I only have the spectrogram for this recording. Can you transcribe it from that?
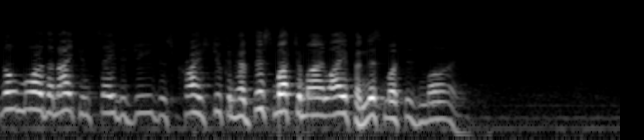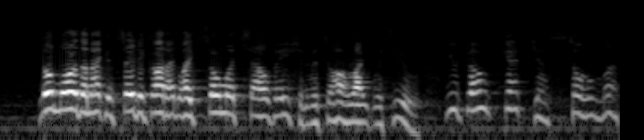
No more than I can say to Jesus Christ, you can have this much of my life and this much is mine. No more than I can say to God, I'd like so much salvation if it's all right with you. You don't get just so much.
